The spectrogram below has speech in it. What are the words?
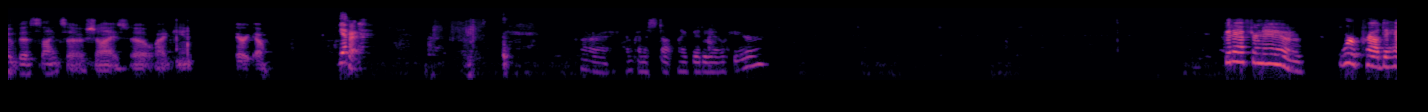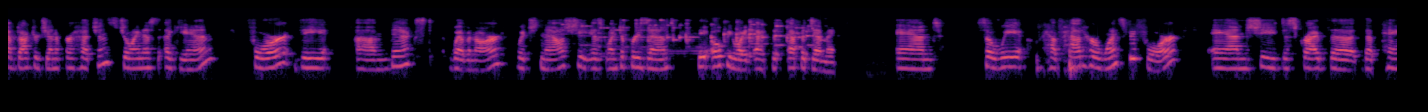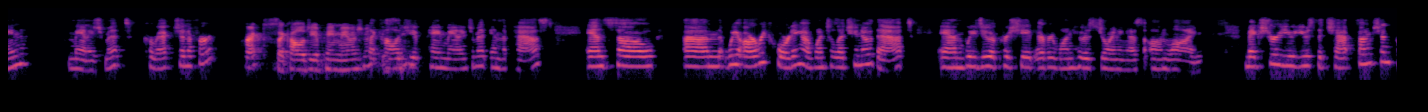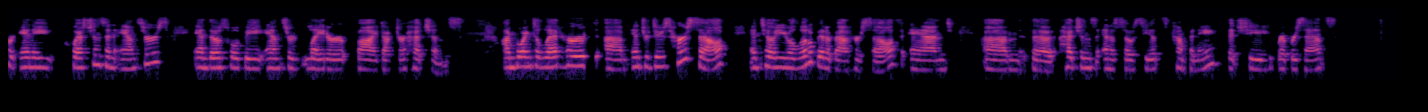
move this slide so shy so I can't. There we go. Yep. Okay. All right, I'm going to stop my video here. Good afternoon. We're proud to have Dr. Jennifer Hutchens join us again for the um, next webinar, which now she is going to present the opioid ep epidemic. And so we have had her once before, and she described the, the pain management, correct, Jennifer? Correct. Psychology of pain management. Psychology of pain management in the past. And so um, we are recording. I want to let you know that. And we do appreciate everyone who is joining us online. Make sure you use the chat function for any questions and answers, and those will be answered later by Dr. Hutchens. I'm going to let her um, introduce herself and tell you a little bit about herself and um, the Hutchens and Associates company that she represents.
